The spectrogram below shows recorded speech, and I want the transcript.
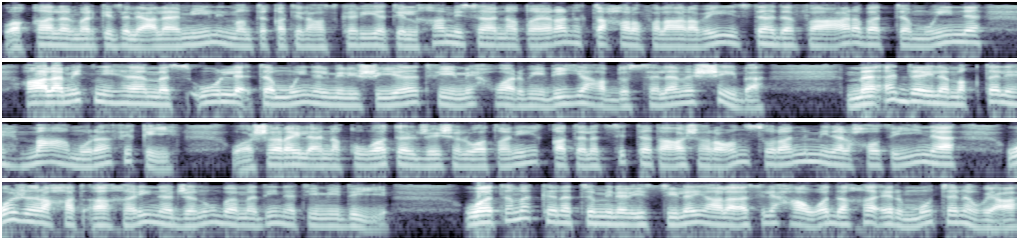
وقال المركز الإعلامي للمنطقة العسكرية الخامسة أن طيران التحالف العربي استهدف عربة التموين على متنها مسؤول تموين الميليشيات في محور ميدي عبد السلام الشيبة. ما أدى إلى مقتله مع مرافقيه. وأشار إلى أن قوات الجيش الوطني قتلت 16 عنصرا من الحوثيين وجرحت آخرين جنوب مدينة ميدي وتمكنت من الاستيلاء على أسلحة وذخائر متنوعة.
